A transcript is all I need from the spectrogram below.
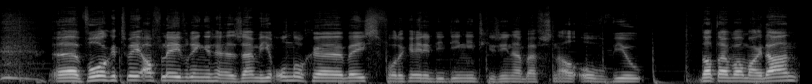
Vorige twee afleveringen zijn we hieronder geweest. Voor degenen die die niet gezien hebben, even snel overview. Dat hebben we allemaal gedaan.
